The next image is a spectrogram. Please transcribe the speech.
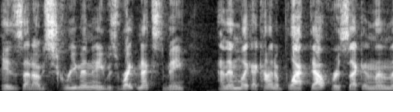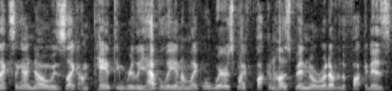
is that I was screaming and he was right next to me. And then like I kind of blacked out for a second, and then the next thing I know is like I'm panting really heavily, and I'm like, well, where's my fucking husband or whatever the fuck it is?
